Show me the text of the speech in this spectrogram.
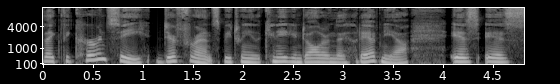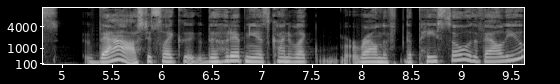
like the currency difference between the Canadian dollar and the hryvnia is is vast. It's like the hryvnia is kind of like around the the peso, the value.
